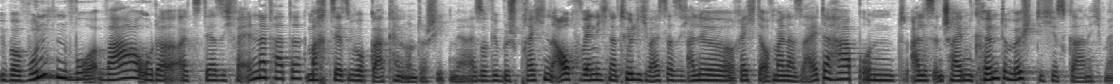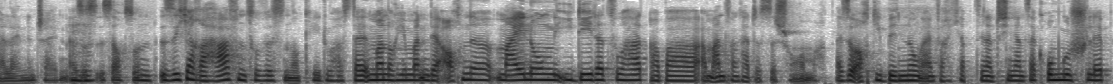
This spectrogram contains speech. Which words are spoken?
überwunden war oder als der sich verändert hatte, macht es jetzt überhaupt gar keinen Unterschied mehr. Also wir besprechen, auch wenn ich natürlich weiß, dass ich alle Rechte auf meiner Seite habe und alles entscheiden könnte, möchte ich es gar nicht mehr allein entscheiden. Also es ist auch so ein sicherer Hafen zu wissen, okay, du hast da immer noch jemanden, der auch eine Meinung, eine Idee dazu hat, aber am Anfang hat es das schon gemacht. Also auch die Bindung einfach, ich habe sie natürlich den ganzen Tag rumgeschleppt,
